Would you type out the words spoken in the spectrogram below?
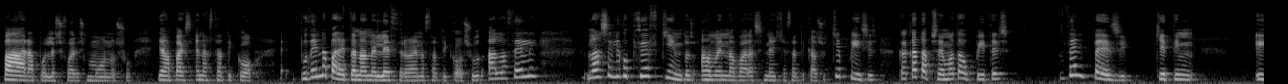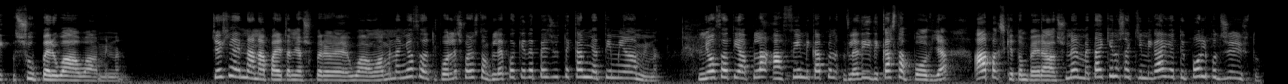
πάρα πολλές φορές μόνος σου για να πάρεις ένα στατικό. Ε, που δεν είναι απαραίτητα να είναι ελεύθερο ένα στατικό σου, αλλά θέλει να είσαι λίγο πιο ευκίνητος άμα είναι να βαρά συνέχεια στατικά σου. Και επίσης, κακά τα ψέματα, ο Πίτερς δεν παίζει και την super wow άμυνα. Και όχι να είναι απαραίτητα μια super wow άμυνα. Νιώθω ότι πολλές φορές τον βλέπω και δεν παίζει ούτε καν μια τίμη άμυνα. Νιώθω ότι απλά αφήνει κάποιον, δηλαδή ειδικά στα πόδια, άπαξ και τον περάσουν, μετά εκείνο θα κυνηγάει για το υπόλοιπο της ζωής του.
